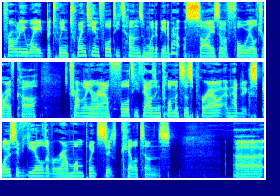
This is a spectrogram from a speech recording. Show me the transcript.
probably weighed between 20 and 40 tons and would have been about the size of a four-wheel drive car traveling around 40,000 kilometers per hour and had an explosive yield of around 1.6 kilotons uh,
